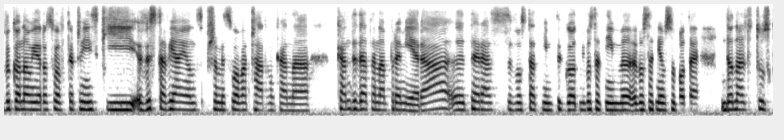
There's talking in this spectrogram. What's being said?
wykonał Jarosław Kaczyński, wystawiając Przemysława Czarnka na kandydata na premiera. E, Teraz w ostatnim tygodniu, w, ostatnim, w ostatnią sobotę Donald Tusk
